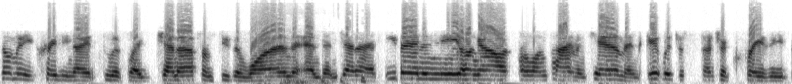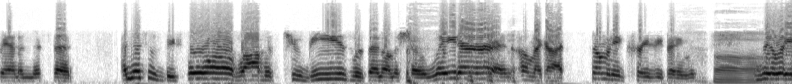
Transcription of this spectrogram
so many crazy nights with like Jenna from season one, and then Jenna and Ethan and me hung out for a long time, and Kim, and it was just such a crazy band of misfits. And this was before Rob with two B's was then on the show later, and oh my god, so many crazy things. Uh, really,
